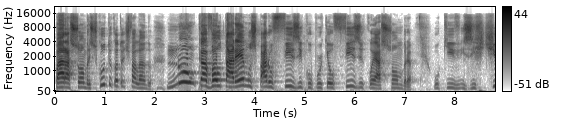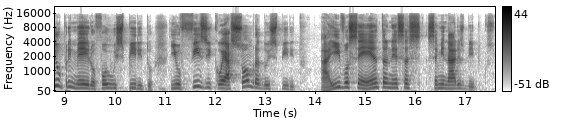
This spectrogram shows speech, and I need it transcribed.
para a sombra. Escuta o que eu estou te falando. Nunca voltaremos para o físico, porque o físico é a sombra. O que existiu primeiro foi o espírito, e o físico é a sombra do espírito. Aí você entra nesses seminários bíblicos.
